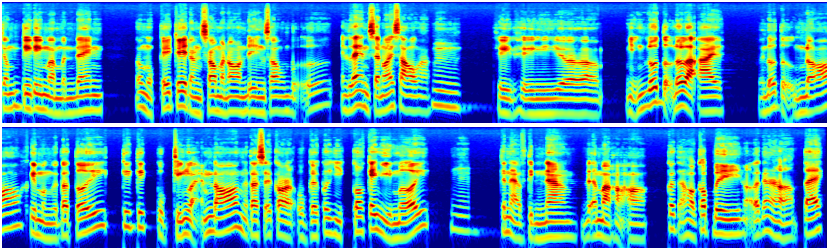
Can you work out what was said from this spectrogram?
Trong khi mà mình đang có một cái cái đằng sau mà nó đi đằng sau bữa em lát em sẽ nói sau ha. Ừ. thì thì ờ, những đối tượng đó là ai? Những đối tượng đó khi mà người ta tới cái cái cuộc triển lãm đó người ta sẽ coi ok có gì có cái gì mới? Ừ. cái nào tiềm năng để mà họ có thể họ copy hoặc là cái nào họ hợp tác?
